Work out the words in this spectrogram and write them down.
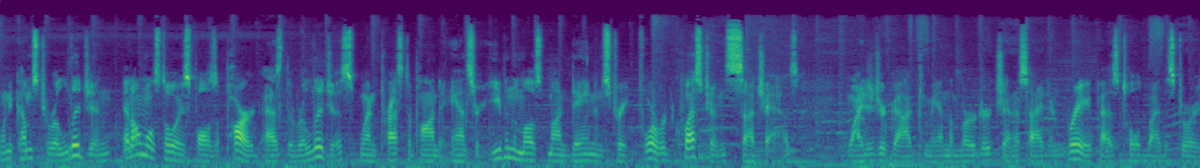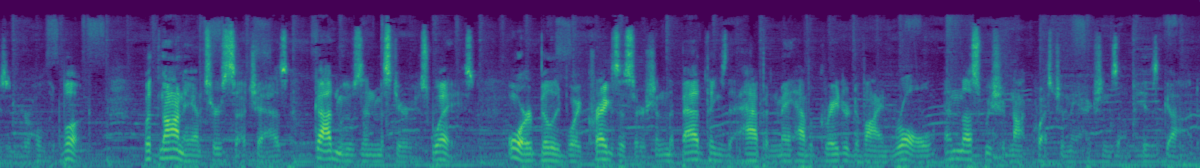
when it comes to religion, it almost always falls apart as the religious, when pressed upon to answer even the most mundane and straightforward questions such as, Why did your God command the murder, genocide, and rape as told by the stories in your holy book? with non answers such as, God moves in mysterious ways, or Billy Boy Craig's assertion that bad things that happen may have a greater divine role, and thus we should not question the actions of his God.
